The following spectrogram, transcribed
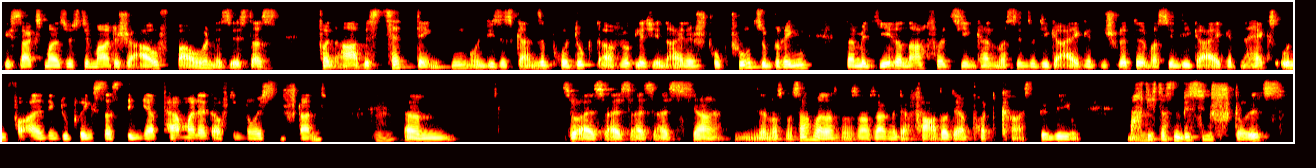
ich sag's mal, systematische Aufbauen, es ist das von A bis Z denken und dieses ganze Produkt auch wirklich in eine Struktur zu bringen, damit jeder nachvollziehen kann, was sind so die geeigneten Schritte, was sind die geeigneten Hacks und vor allen Dingen, du bringst das Ding ja permanent auf den neuesten Stand. Mhm. Ähm, so als, als, als, als, ja, was man sagt, man, was man sagen, der Vater der Podcast-Bewegung. Macht mhm. dich das ein bisschen stolz,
